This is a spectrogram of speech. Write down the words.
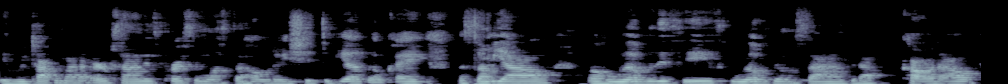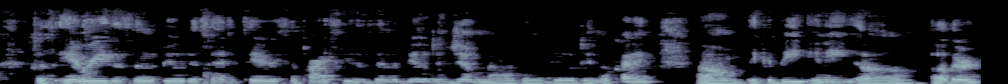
if we're talking about an earth sign, this person wants to hold their shit together, okay? But some of y'all, or whoever this is, whoever them signs that I called out, because Aries is in the building, Sagittarius and Pisces is in the building, Gemini is in the building, okay? Um, it could be any uh, other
